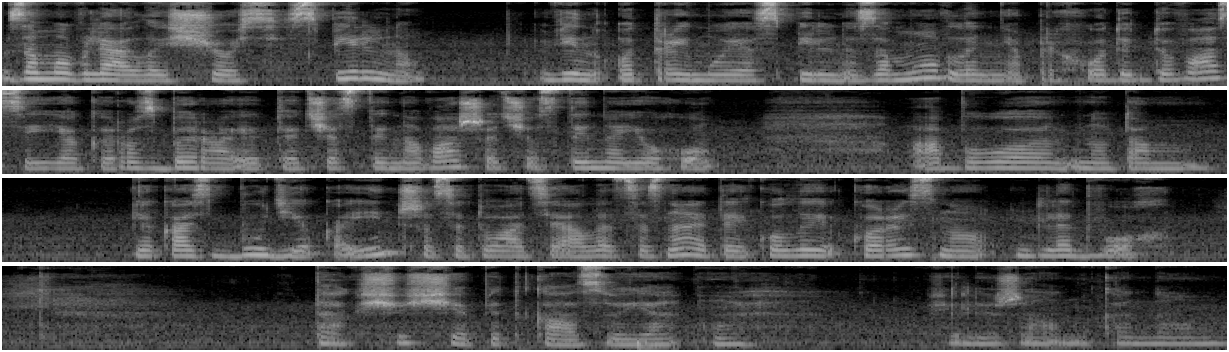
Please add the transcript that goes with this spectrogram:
Замовляли щось спільно, він отримує спільне замовлення, приходить до вас і як розбираєте частина ваша, частина його. Або ну, там, якась будь-яка інша ситуація, але це знаєте, коли корисно для двох. Так, що ще підказує? Ой, філіжанка нам.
